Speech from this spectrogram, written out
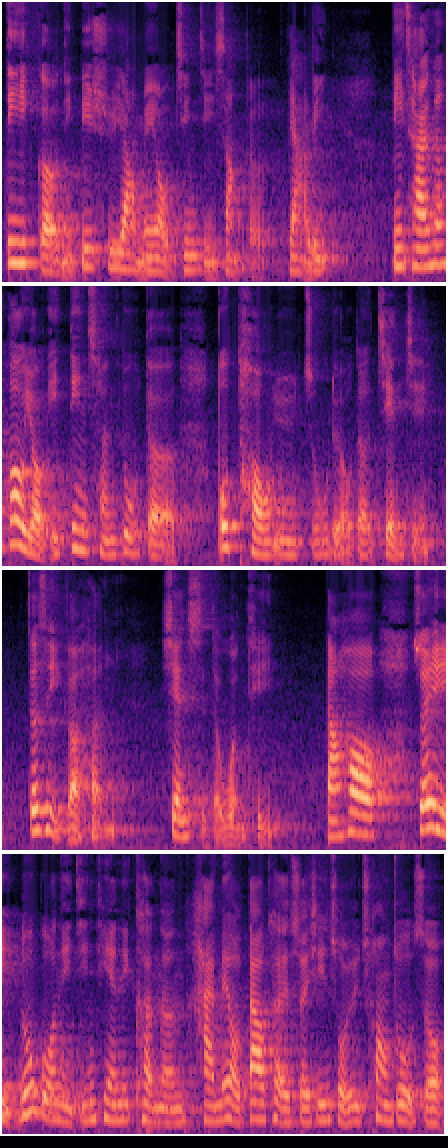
第一个你必须要没有经济上的压力，你才能够有一定程度的不同于主流的见解。这是一个很现实的问题，然后，所以如果你今天你可能还没有到可以随心所欲创作的时候，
